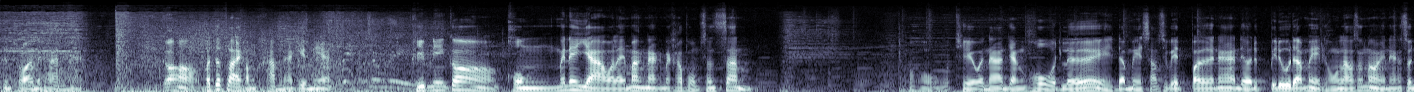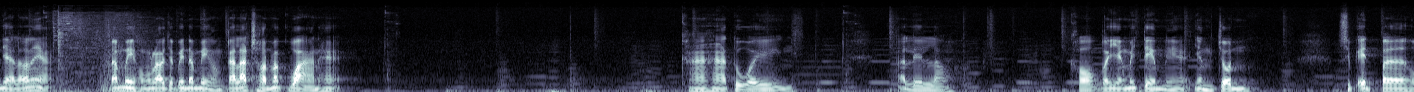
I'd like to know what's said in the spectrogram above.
ขึ้นทรอยไม่ทันนะฮะก็บัตเตอร์ฟลายขำๆนะเกมเนี้ยคลิปนี้ก็คงไม่ได้ยาวอะไรมากนักนะครับผมสั้นๆโอ้โหเชวนาทอย่างโหดเลยดาเมจ31 เปอร์นะฮะ เดี๋ยวไปดูดาเมจของเราสักหน่อยนะฮะส่วนใหญ่แล้วเนี่ยดาเมจของเราจะเป็นดาเมจของการลัดช็อตมากกว่านะฮะค่า5ตัวเองอันเลนเรา ของก็ยังไม่เต็มเลยฮะ อย่างจน 11 เปอร์โห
